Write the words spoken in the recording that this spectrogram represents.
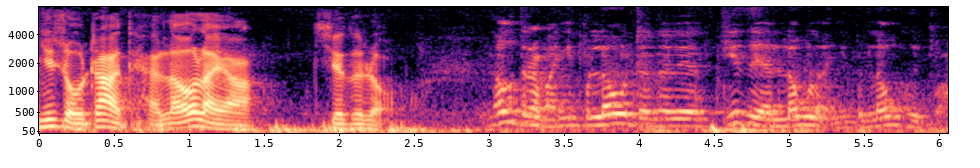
你肉炸的太老了呀，鸡子肉。老点吧，你不老，这个鸡子也老了，你不老会装。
